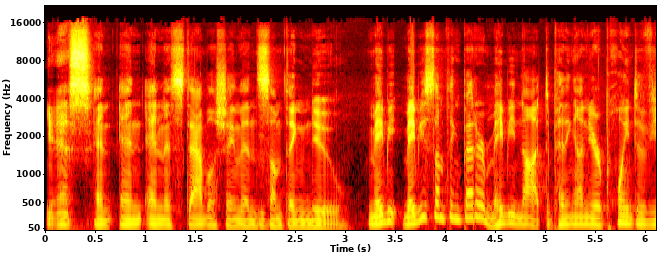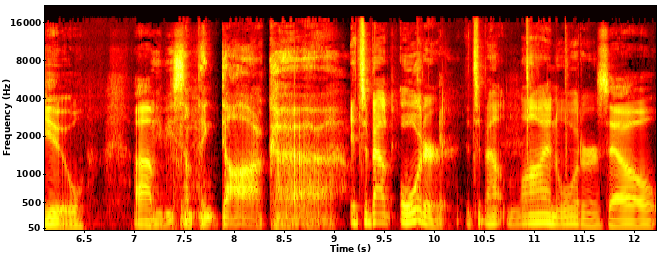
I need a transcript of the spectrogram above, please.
Yes. And and and establishing then something new. Maybe maybe something better, maybe not, depending on your point of view. Um, maybe something darker. It's about order. It's about law and order. So,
